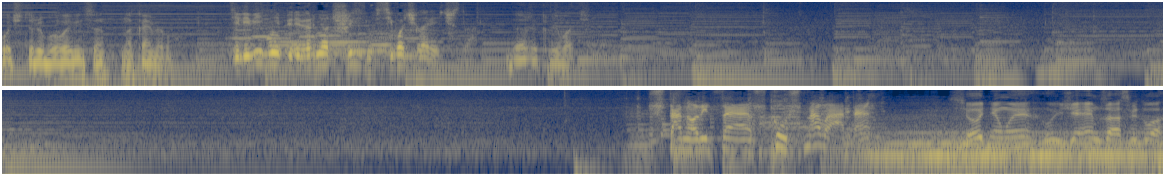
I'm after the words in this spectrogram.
Хочет рыба ловиться на камеру. Телевидение перевернет жизнь всего человечества. Даже клевать. Становится скучновато. Сегодня мы уезжаем за светло.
